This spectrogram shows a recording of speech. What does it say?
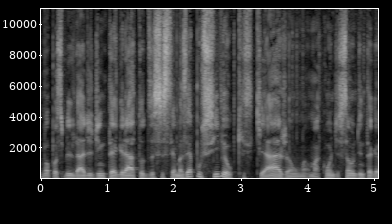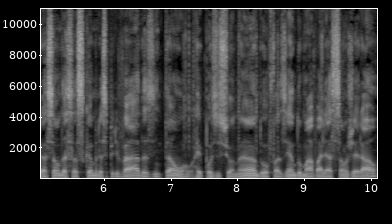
uma possibilidade de integrar todos esses sistemas. É possível que, que haja uma, uma, condição de integração dessas câmeras privadas, então, reposicionando ou fazendo uma avaliação geral,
